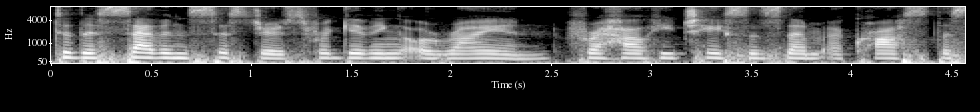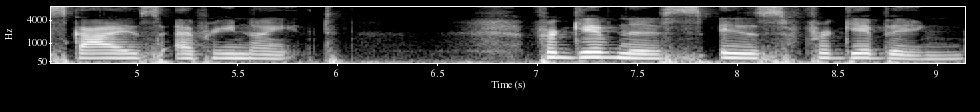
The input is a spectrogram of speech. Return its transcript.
to the Seven Sisters forgiving Orion for how he chases them across the skies every night. Forgiveness is forgiving.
